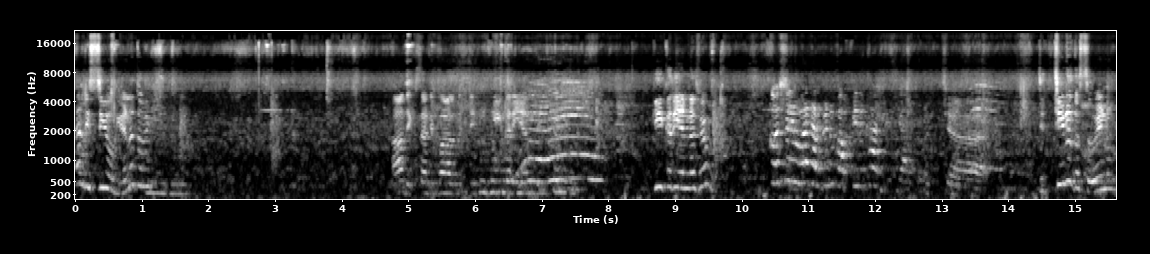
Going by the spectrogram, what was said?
ਤਾਂ ਲਿੱਸੀ ਹੋ ਗਈ ਹੈ ਨਾ ਤੂੰ ਵੀ। ਆ ਦੇਖ ਸਾਡੇ ਬਾਲ ਬੱਚੇ ਕੀ ਕਰੀ ਜਾਂਦੇ। ਕੀ ਕਰੀ ਜਾਂਦਾ ਸੋ? ਅੱਛਾ। ਚਿੱਚੀ ਨੂੰ ਦੱਸੋ ਇਹਨੂੰ।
